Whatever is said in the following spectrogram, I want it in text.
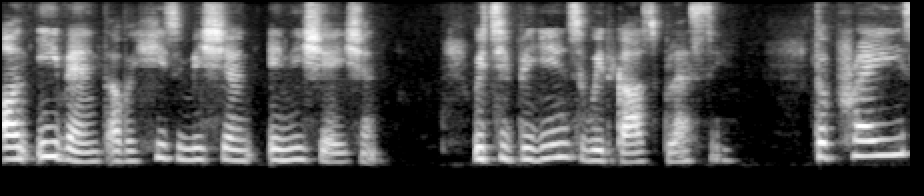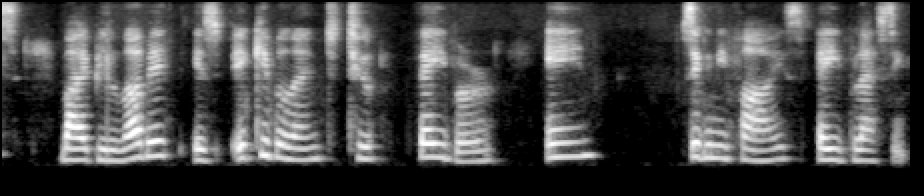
an event of his mission initiation, which begins with God's blessing. The praise, my beloved, is equivalent to favor and signifies a blessing.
